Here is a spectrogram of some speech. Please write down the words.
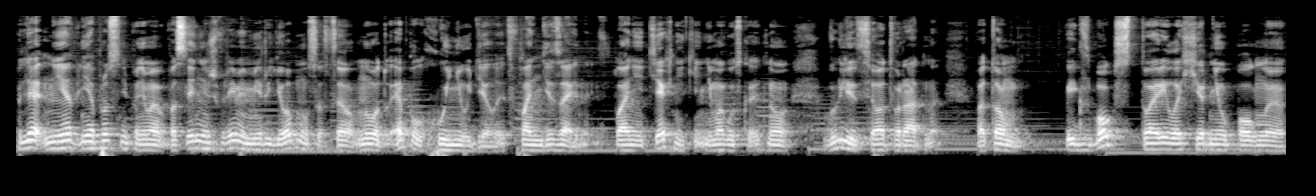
Бля, нет, я просто не понимаю. В последнее же время мир ёбнулся в целом. Ну вот Apple хуйню делает в плане дизайна. В плане техники, не могу сказать, но выглядит все отвратно. Потом Xbox творила херню полную.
